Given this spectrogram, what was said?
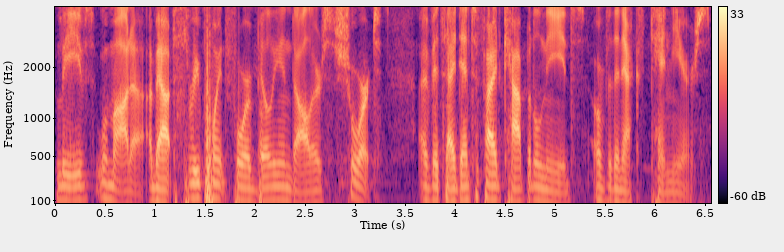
leaves WMATA about $3.4 billion short of its identified capital needs over the next 10 years.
